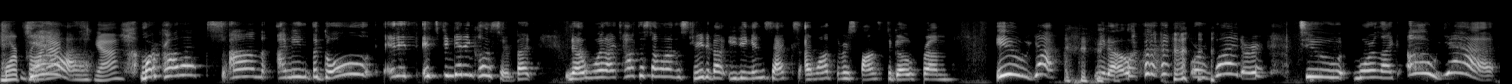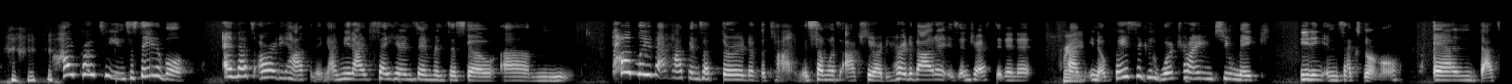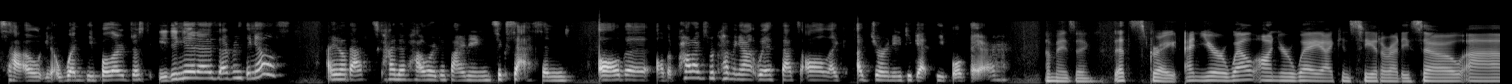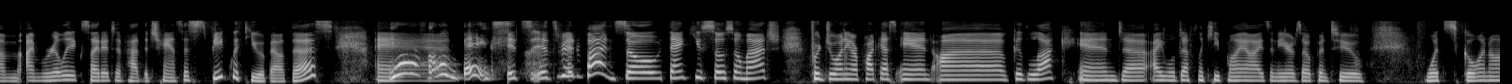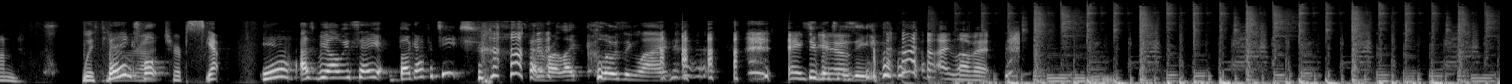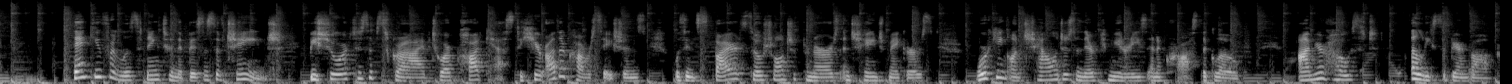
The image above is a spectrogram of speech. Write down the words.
more products. Yeah. More products. Um, I mean, the goal, and it, it's been getting closer. But you know, when I talk to someone on the street about eating insects, I want the response to go from "ew, yeah you know, or what, or to more like "oh yeah, high protein, sustainable," and that's already happening. I mean, I'd say here in San Francisco. Um, Probably that happens a third of the time. If someone's actually already heard about it, is interested in it, Right. um, you know, basically we're trying to make eating insects normal, and that's how you know when people are just eating it as everything else. I know that's kind of how we're defining success, and all the all the products we're coming out with. That's all like a journey to get people there. Amazing. That's great. And you're well on your way. I can see it already. So um, I'm really excited to have had the chance to speak with you about this. And yeah, fun. Thanks. It's it's been fun. So thank you so so much for joining our podcast and uh, good luck. And uh, I will definitely keep my eyes and ears open to what's going on with Thanks. your uh, Well- trips. Yep. yeah, as we always say, bug appetit. kind of our like closing line. Thank Super you. cheesy. I love it. Thank you for listening to In the Business of Change. Be sure to subscribe to our podcast to hear other conversations with inspired social entrepreneurs and change makers working on challenges in their communities and across the globe. I'm your host, Elisa Birnbaum.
